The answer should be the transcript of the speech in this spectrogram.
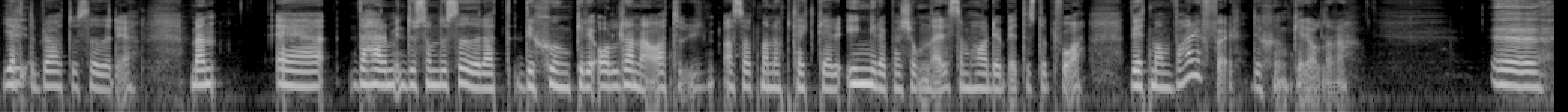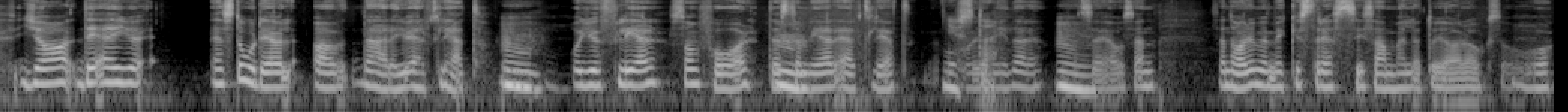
Jättebra att du säger det. Men eh, det här som du säger att det sjunker i åldrarna och att, alltså att man upptäcker yngre personer som har diabetes typ 2. Vet man varför det sjunker i åldrarna? Eh, ja, det är ju en stor del av det här är ju ärftlighet. Mm. Och ju fler som får, desto Mm. mer ärftlighet Just går vidare. Mm. Att säga. Och sen, sen har det med mycket stress i samhället att göra också. Mm. Och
